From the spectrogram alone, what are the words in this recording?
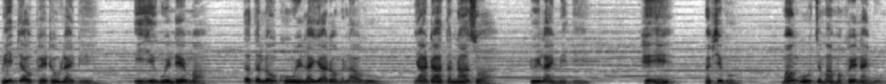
မေးပြောက်ဖယ်ထုတ်လိုက်ပြီးဤရင်ခွင်ထဲမှတတလုံးခိုဝင်လိုက်ရတော့မလားဟုညတာတနာစွာ တွေးလိုက်မိသည်ဟင့်အင်းမဖြစ်ဘူးမောင်ကို ကျမမခွဲနိုင်ဘူး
